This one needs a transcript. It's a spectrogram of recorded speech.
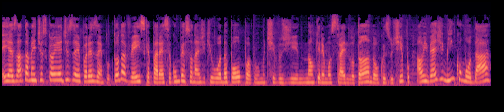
E é exatamente isso que eu ia dizer. Por exemplo, toda vez que aparece algum personagem que o Oda poupa por motivos de não querer mostrar ele lutando ou coisa do tipo, ao invés de me incomodar,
